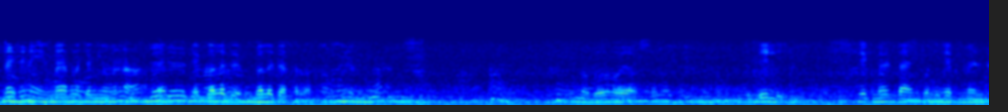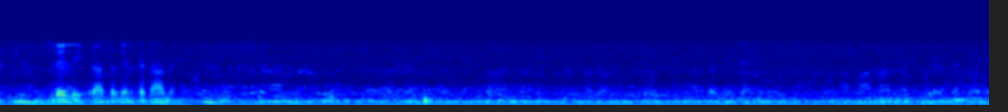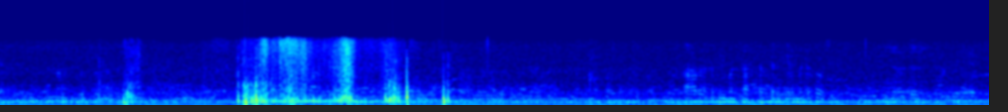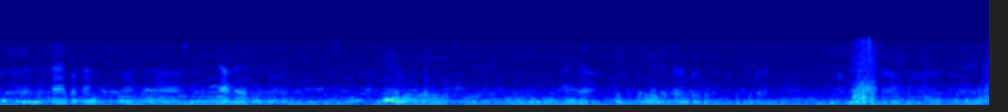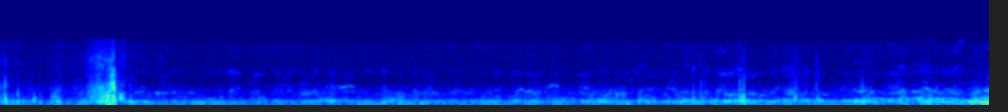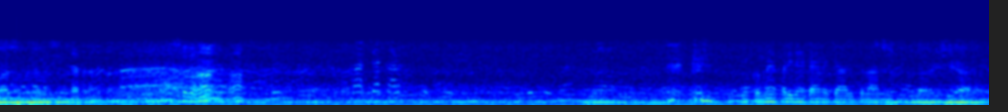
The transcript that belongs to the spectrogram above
نہیں نہیں میں اپنا چنگی ہوں نا غلط غلط اثر بول ہوا ڈیلی ایک منٹ ٹائم کو نہیں ایک منٹ۔ ڈیلی رات پر دن خطاب ہے۔ میں خریدنے ٹائم ہے چار سلام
